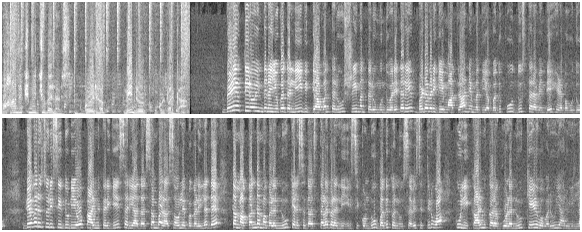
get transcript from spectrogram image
Mahalakshmi jewellers gold hub main road Gulbarga ಬೆಳೆಯುತ್ತಿರೋ ಇಂದಿನ ಯುಗದಲ್ಲಿ ವಿದ್ಯಾವಂತರು, ಶ್ರೀಮಂತರು ಮುಂದುವರೆದರೆ ಬಡವರಿಗೆ ಮಾತ್ರ ನೆಮ್ಮದಿಯ ಬದುಕು ದುಸ್ತರವೆಂದೇ ಹೇಳಬಹುದು. ಬೆವರು ಸುರಿಸಿ ದುಡಿಯೋ ಕಾರ್ಮಿಕರಿಗೆ ಸರಿಯಾದ ಸಂಬಳ ಸೌಲಭ್ಯಗಳಿಲ್ಲದೆ ತಮ್ಮ ಕಂದಮ್ಮಗಳನ್ನು ಕೆಲಸದ ಸ್ಥಳಗಳಲ್ಲಿ ಇರಿಸಿಕೊಂಡು ಬದುಕನ್ನು ಸವೆಸುತ್ತಿರುವ ಕೂಲಿ ಕಾರ್ಮಿಕರ ಗೋಳನ್ನು ಕೇಳುವವರು ಯಾರೂ ಇಲ್ಲ.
